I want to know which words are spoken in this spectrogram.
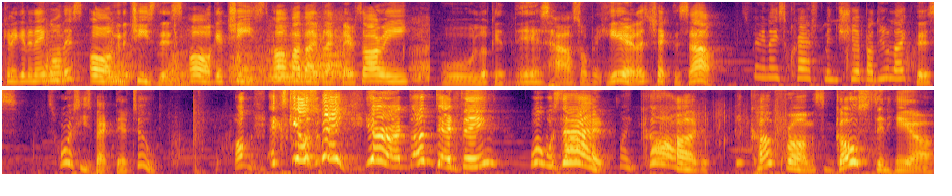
Can I get an angle on this? Oh, I'm gonna cheese this. Oh, get cheesed. Oh, bye-bye, black bear. Sorry. Ooh, look at this house over here. Let's check this out. It's very nice craftsmanship. I do like this. There's horses back there, too. Oh, excuse me! You're an undead thing! What was that? Oh my god! Where'd you come from? It's ghosts in here.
